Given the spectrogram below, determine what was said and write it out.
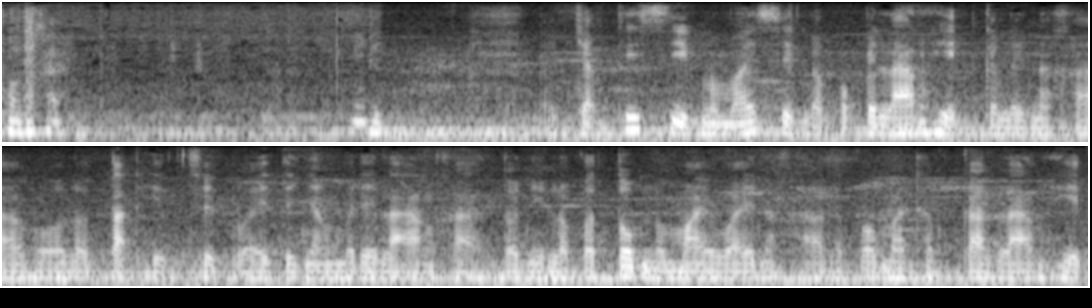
พอแล้วค่ะหลังจากที่สีกหน่อไม้เสร็จเราก็ไปล้างเห็ดกันเลยนะคะ เพราะเราตัดเห็ดเสร็จไว้แต่ยังไม่ได้ล้างค่ะ ตอนนี้เราก็ต้มหน่อไม้ไว้นะคะ แล้วก็มาทำการล้างเห็ด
